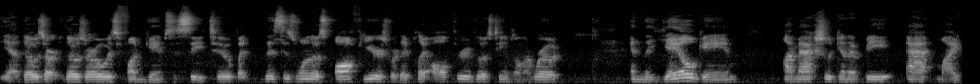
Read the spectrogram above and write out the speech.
yeah, those are those are always fun games to see too. But this is one of those off years where they play all three of those teams on the road. And the Yale game, I'm actually going to be at my,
